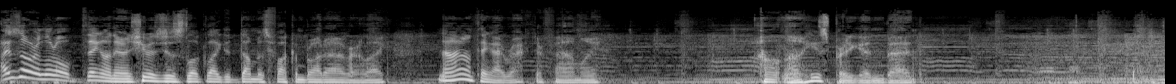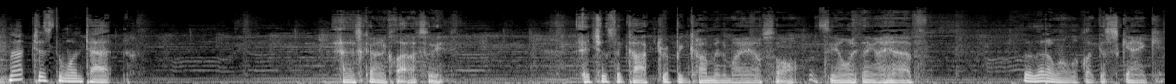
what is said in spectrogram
I saw her little thing on there, and she was just looked like the dumbest fucking broad ever. Like, no, I don't think I wrecked her family. I don't know. He's pretty good in bed. Not just the one tat. And it's kind of classy. It's just a cock dripping cum into my asshole. It's the only thing I have. So then I want to look like a skank.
